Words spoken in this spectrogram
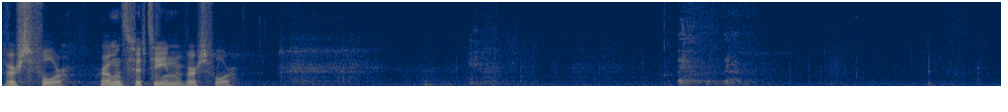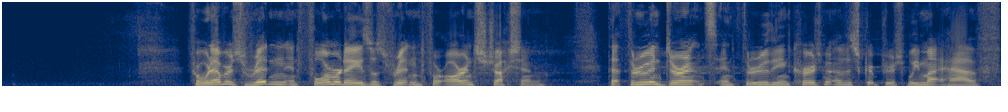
Verse 4. Romans 15, verse 4. For whatever is written in former days was written for our instruction, that through endurance and through the encouragement of the scriptures we might have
